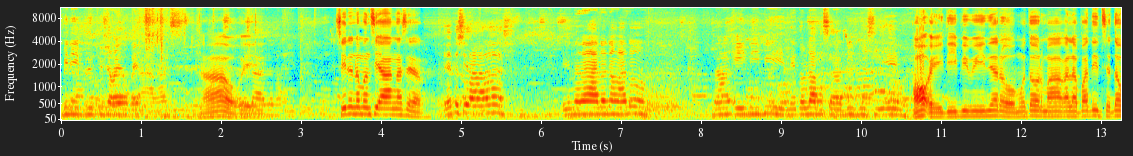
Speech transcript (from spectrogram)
binibreed ko siya kayo kay Angas. Ah, okay. Nanalo ng 80. Sino naman si Anga sir? Ito si Angas. Yung nanalo ng ano, ng ADB. Nito lang sa BBCM. Oh, ADB winner oh. Motor, mga kalapatids. Ito,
